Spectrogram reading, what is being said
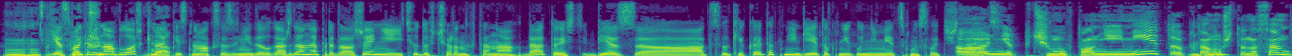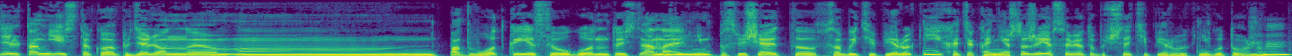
Мгм. Я смотрю Почему- на обложке, Да. написано Макса Зани долгожданное продолжение этюда в черных тонах, да? То есть без э, отсылки к этой книге эту книгу не имеет смысла читать. А, нет, почему? Вполне имеет, а потому Мгм. что на самом деле там есть такая определенная м, подводка, если угодно. То есть она Мгм. не посвящает э, в события первой книги, хотя, конечно же, я советую почитать и первую книгу тоже. Не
